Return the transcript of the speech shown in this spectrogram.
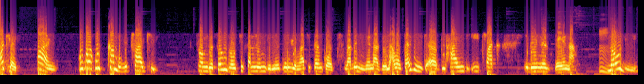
okay, fine. Kuba kusikhamba ngetruck from the same road kufanele ngene kuyo ngathi thank God ngabe ngingena vele. I was driving uh, behind e-truck ebenezena. Slowly,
